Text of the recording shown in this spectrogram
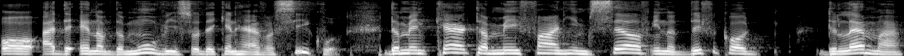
or at the end of the movie so they can have a sequel. The main character may find himself in a difficult dilemma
